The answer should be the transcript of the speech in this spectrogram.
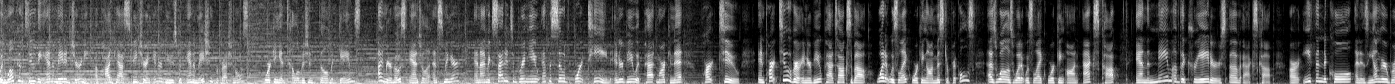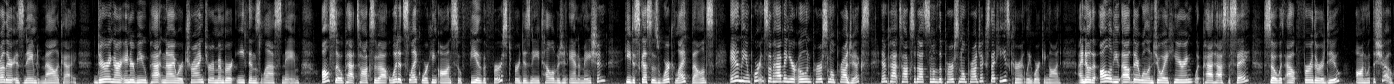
And welcome to The Animated Journey, a podcast featuring interviews with animation professionals working in television, film, and games. I'm your host, Angela Ensminger, and I'm excited to bring you episode 14 interview with Pat Marconett, part two. In part two of our interview, Pat talks about what it was like working on Mr. Pickles, as well as what it was like working on Axe Cop, and the name of the creators of Axe Cop are Ethan Nicolle, and his younger brother is named Malachi. During our interview, Pat and I were trying to remember Ethan's last name. Also, Pat talks about what it's like working on Sofia the First for Disney television animation. He discusses work life balance and the importance of having your own personal projects, and Pat talks about some of the personal projects that he's currently working on. I know that all of you out there will enjoy hearing what Pat has to say, so without further ado, on with the show.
